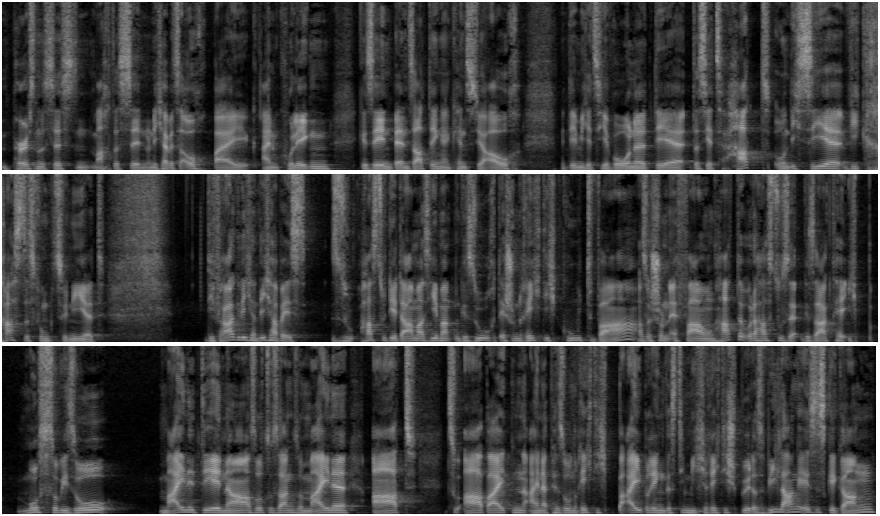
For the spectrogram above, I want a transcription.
ein Personal Assistant, macht das Sinn? Und ich habe jetzt auch bei einem Kollegen gesehen, Ben Satting, den kennst du ja auch, mit dem ich jetzt hier wohne, der das jetzt hat und ich sehe, wie krass das funktioniert. Die Frage, die ich an dich habe, ist, hast du dir damals jemanden gesucht, der schon richtig gut war, also schon Erfahrung hatte, oder hast du gesagt, hey, ich muss sowieso meine DNA sozusagen, so meine Art zu arbeiten, einer Person richtig beibringen, dass die mich richtig spürt. Also wie lange ist es gegangen,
